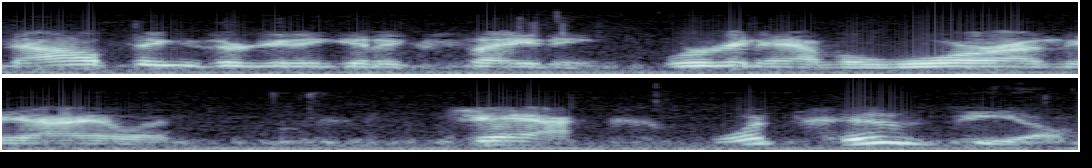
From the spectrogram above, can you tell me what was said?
now things are going to get exciting. We're going to have a war on the island. Jack, what's his deal?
